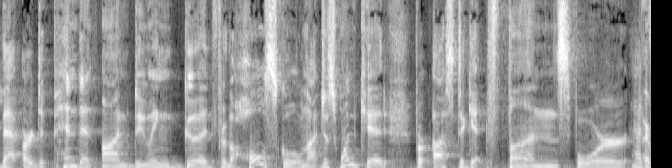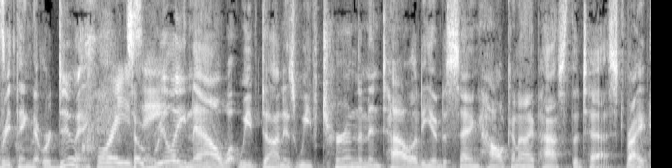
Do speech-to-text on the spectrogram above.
that are dependent on doing good for the whole school, not just one kid, for us to get funds for That's everything that we're doing. Crazy. So really now what we've done is we've turned the mentality mentality into saying, how can I pass the test, right?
